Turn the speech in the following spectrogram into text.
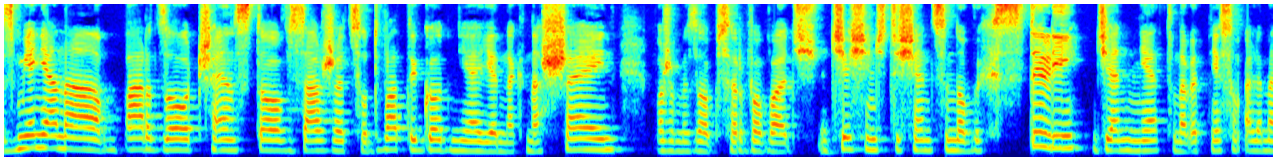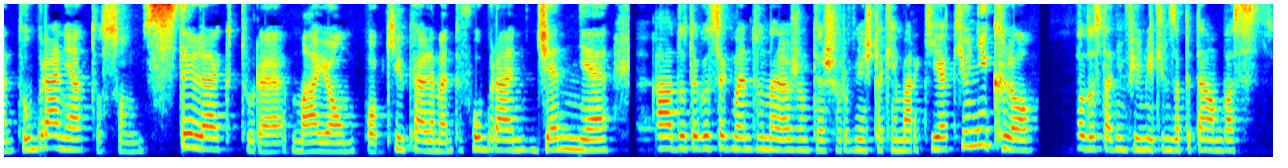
zmieniana bardzo często w Zarze co dwa tygodnie, jednak na Shane możemy zaobserwować 10 tysięcy nowych styli dziennie. To nawet nie są elementy ubrania, to są style, które mają po kilka elementów ubrań dziennie. A do tego segmentu należą też również takie marki jak Uniqlo. Pod ostatnim filmikiem zapytałam Was,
